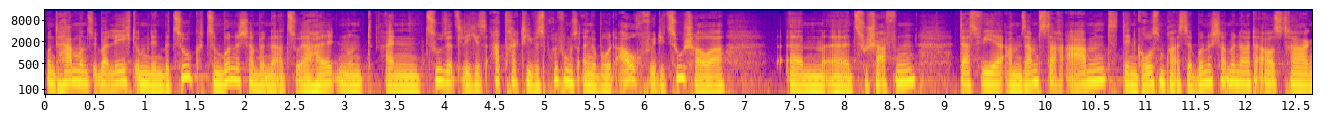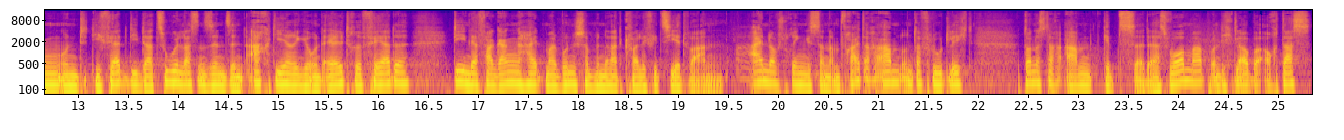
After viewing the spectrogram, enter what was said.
und haben uns überlegt, um den Bezug zum Bundeschampionat zu erhalten und ein zusätzliches attraktives Prüfungsangebot auch für die Zuschauer ähm, äh, zu schaffen, dass wir am Samstagabend den großen Preis der Bundeschampionate austragen und die Pferde, die da zugelassen sind, sind achtjährige und ältere Pferde, die in der Vergangenheit mal Bundeschampionat qualifiziert waren. Einlaufspringen ist dann am Freitagabend unter Flutlicht. Donnerstagabend gibt's äh, das Warm-up und ich glaube, auch das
